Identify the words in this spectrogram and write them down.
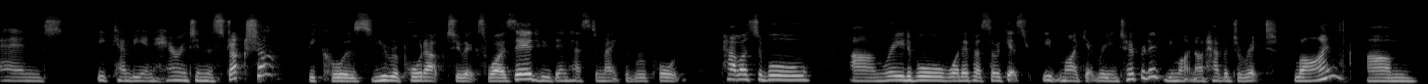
and it can be inherent in the structure because you report up to XYZ, who then has to make the report palatable, um, readable, whatever. So it gets it might get reinterpreted. You might not have a direct line, um,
